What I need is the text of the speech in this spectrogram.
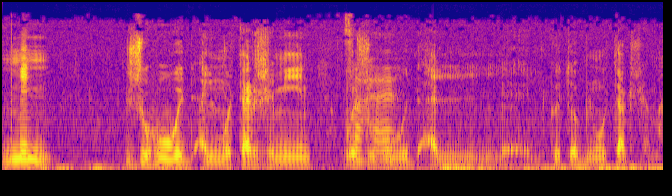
من جهود المترجمين وجهود صحيح. الكتب المترجمة.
